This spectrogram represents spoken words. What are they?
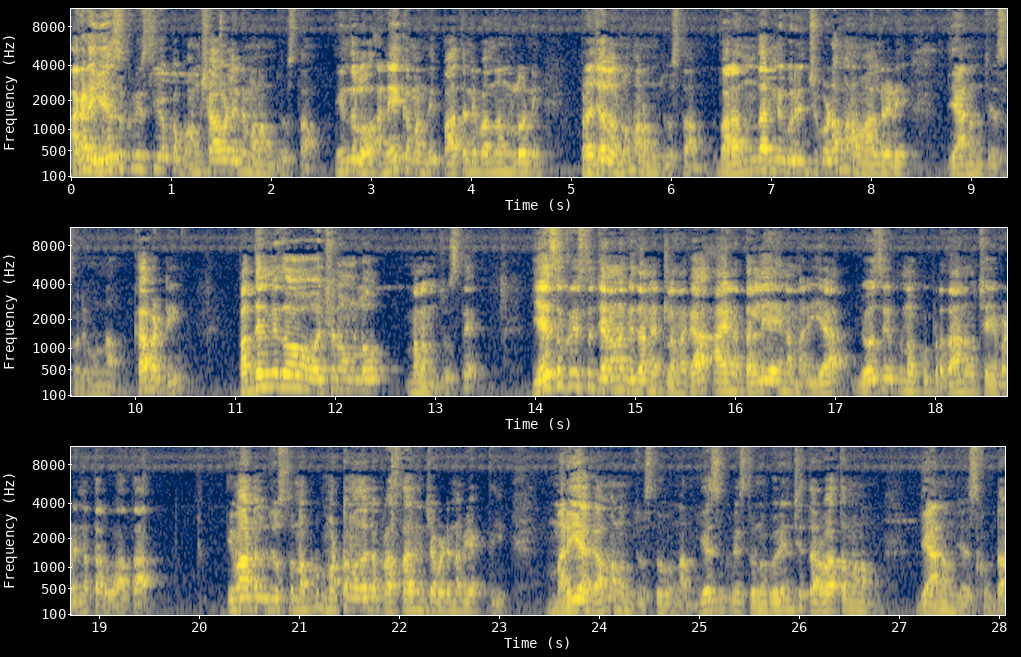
అక్కడ యేసుక్రీస్తు యొక్క వంశావళిని మనం చూస్తాం. ఇందులో అనేక మంది పాత నిబంధనలోని ప్రజలను మనం చూస్తాం. వారందరిని గురించి కూడా మనం ఆల్రెడీ ధ్యానం చేసుకుని ఉన్నాం. కాబట్టి పద్దెనిమిదవ వచనంలో మనం చూస్తే యేసుక్రీస్తు జనన విధానం ఎట్లనగా ఆయన తల్లి అయిన మరియా యోసేపునకు ప్రదానం చేయబడిన తరువాత ఈ మాటలు చూస్తున్నప్పుడు మొట్టమొదట ప్రస్తావించబడిన వ్యక్తి మరియాగా మనం చూస్తూ ఉన్నాం. యేసుక్రీస్తుని గురించి తర్వాత మనం ధ్యానం చేసుకుంటాం.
